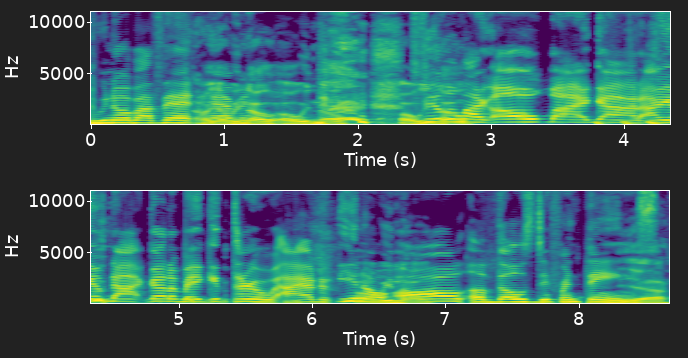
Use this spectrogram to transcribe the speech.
Do we know about that? Oh yeah, we know. Oh, we know. Oh, we feeling know. like, oh my God, I am not gonna make it through. I have, you Oh, know, we know. all of those different things. yeah.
